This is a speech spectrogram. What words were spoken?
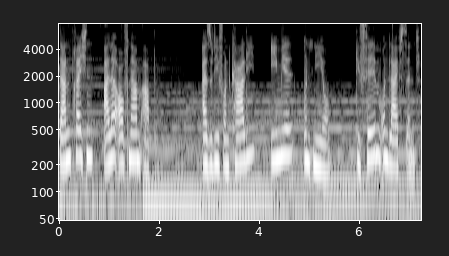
Dann brechen alle Aufnahmen ab. Also die von Kali, Emil und Nio, die Film und Live sind.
